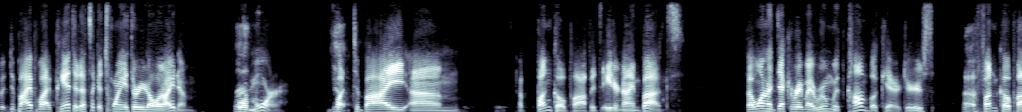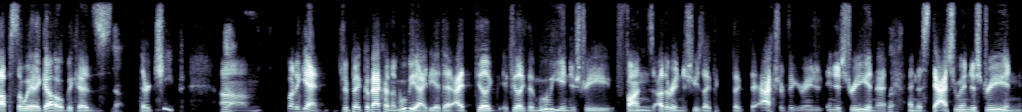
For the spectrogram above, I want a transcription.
but to buy Black Panther, that's like a twenty or thirty dollar item or more. Yeah. But to buy um, a Funko Pop, it's eight or nine bucks. If I want to decorate my room with comic book characters, a Right. Funko Pop's the way to go because Yeah. they're cheap. Yeah. Um, but again, to go back on the movie idea, that I feel like I feel like the movie industry funds other industries like the, the, the action figure industry and the Right. and the statue industry and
